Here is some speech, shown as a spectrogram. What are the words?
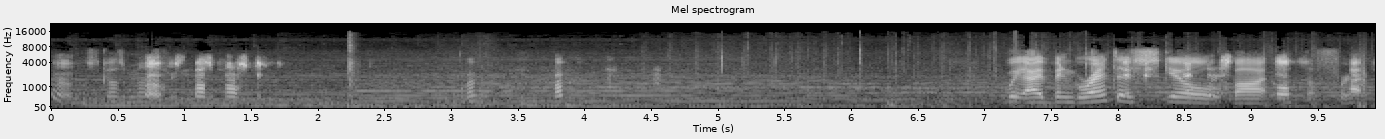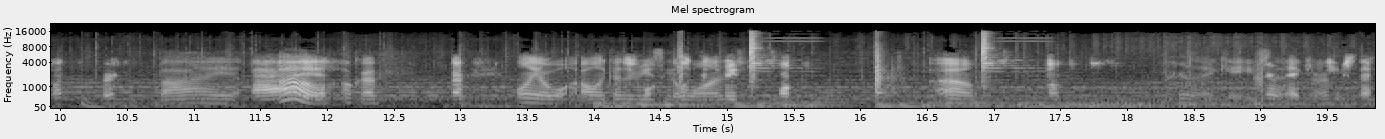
oh, skeleton mage. Wait, I've been granted a skill by what the frick? By oh, okay. Only a one, only because I'm using a one. Oh. Apparently I can't use that.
